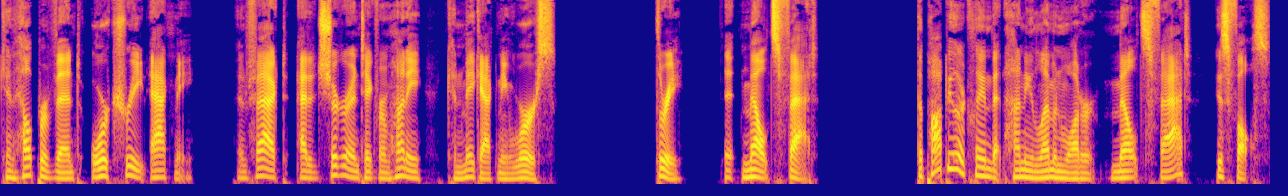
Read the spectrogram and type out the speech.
can help prevent or treat acne. In fact, added sugar intake from honey can make acne worse. 3. It melts fat. The popular claim that honey lemon water melts fat is false.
